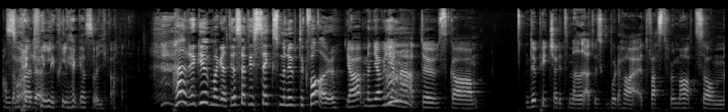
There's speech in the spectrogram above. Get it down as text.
om du har en kvinnlig kollega så ja. Herregud Margrethe, jag ser att det är sex minuter kvar. Ja, men jag vill gärna att du ska... Du pitchade till mig att vi borde ha ett fast format som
